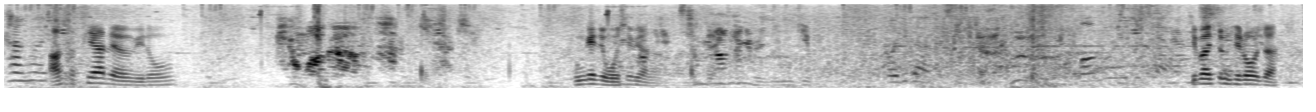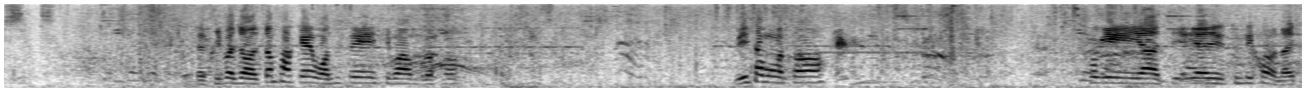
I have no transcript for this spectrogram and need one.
강화. 아서 피해야 돼요 위도. 공개지 50이야. 나 어디가 아프세요? 디바 좀 뒤로 오자 자, 디바 저 점프할게 원투 쓰리 디바 물었어 윈스타 먹었어 거기 야, 디, 야 둠피 커 나이스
